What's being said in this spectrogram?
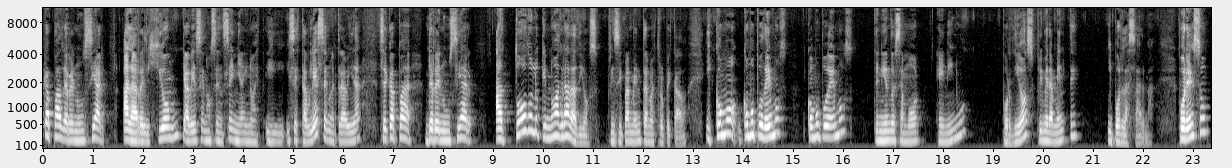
capaz de renunciar a la religión que a veces nos enseña y, y se establece en nuestra vida, ser capaz de renunciar a todo lo que no agrada a Dios, principalmente a nuestro pecado. ¿Y cómo, cómo podemos? ¿Cómo podemos? Teniendo ese amor genuino por Dios primeramente y por las almas. Por eso,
